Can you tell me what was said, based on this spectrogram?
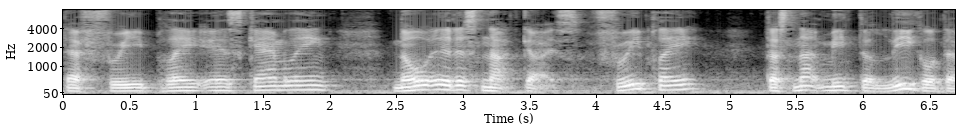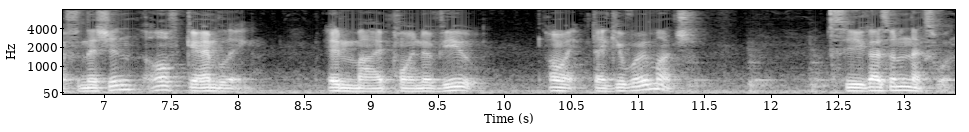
that free play is gambling no it is not guys free play does not meet the legal definition of gambling, in my point of view. All right, thank you very much. See you guys on the next one.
